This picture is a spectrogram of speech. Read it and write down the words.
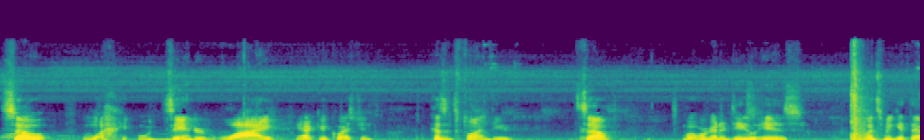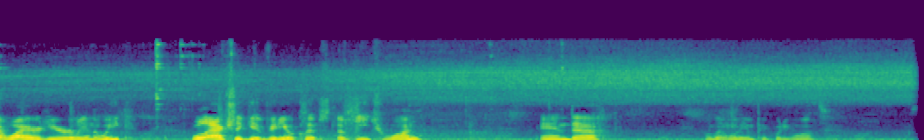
So, why, Xander, why? Yeah, good question. Because it's fun, dude. So, what we're going to do is once we get that wired here early in the week, we'll actually get video clips of each one. And uh, we'll let William pick what he wants.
